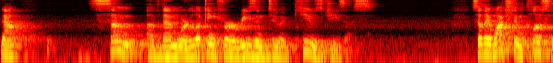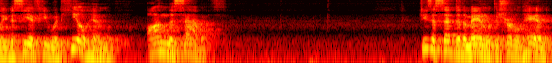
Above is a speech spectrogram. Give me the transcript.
Now, some of them were looking for a reason to accuse Jesus. So they watched him closely to see if he would heal him on the Sabbath. Jesus said to the man with the shriveled hand,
